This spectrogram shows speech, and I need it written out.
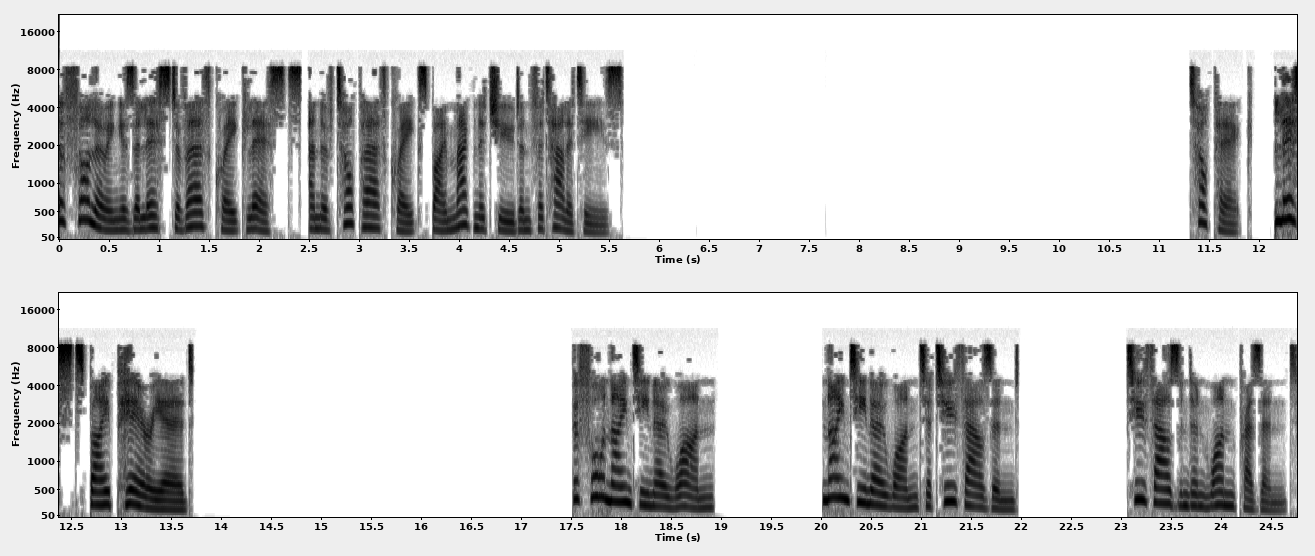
The following is a list of earthquake lists, and of top earthquakes by magnitude and fatalities. Lists by period. Before 1901 1901 to 2000 2001 present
